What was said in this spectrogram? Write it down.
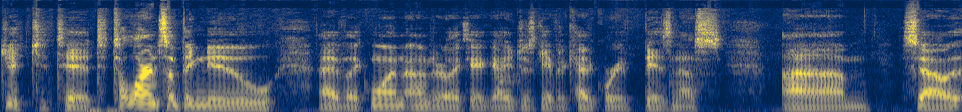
to, to, to, learn something new. I have like one under like I I just gave it a category of business. Um, So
